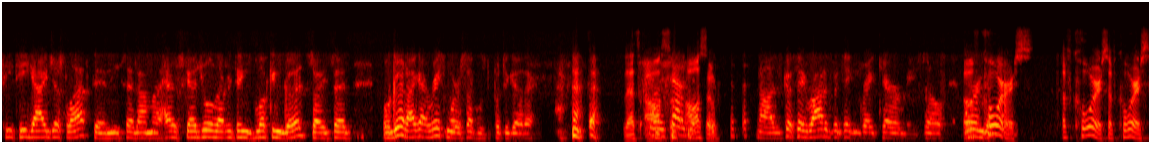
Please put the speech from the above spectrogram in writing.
PT guy just left, and he said I'm ahead of schedule. Everything's looking good. So he said, "Well, good. I got race motorcycles to put together." That's awesome. awesome. no, I was gonna say Ron has been taking great care of me. So of course. Of course, of course.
